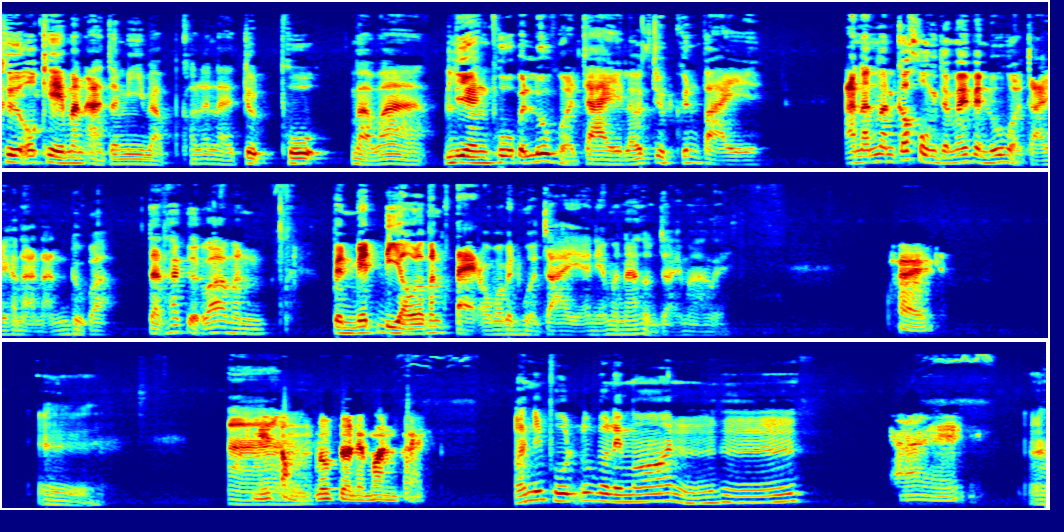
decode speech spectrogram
คือโอเคมันอาจจะมีแบบเขาเรียกอะไรจุดพลุแบบว่าเรียงพลุเป็นรูปหัวใจแล้วจุดขึ้นไป อันนั้นมันก็คงจะไม่เป็นรูปหัวใจขนาดนั้นถูกป่ะแต่ถ้าเกิดว่ามันเป็นเม็ดเดียวแล้วมันแตกออกมาเป็นหัวใจ อันเนี้ยมันน่าสนใจมากเลยใช่เอออ่านี่ส่งรูปโดเรมอนไปอ๋อนี่พูดรูปโดเรมอนอือหือใช่อ่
